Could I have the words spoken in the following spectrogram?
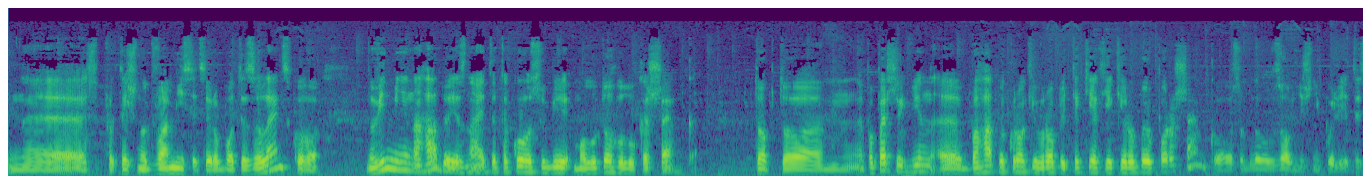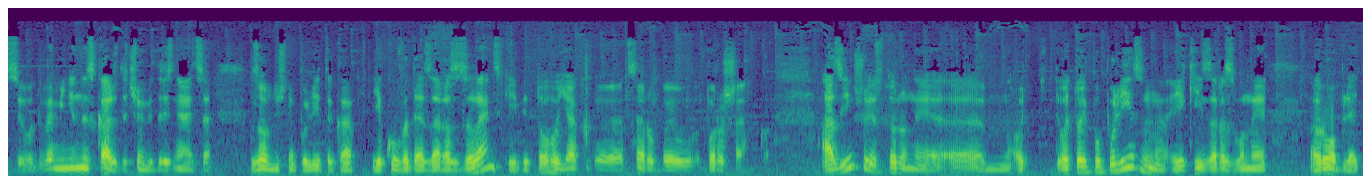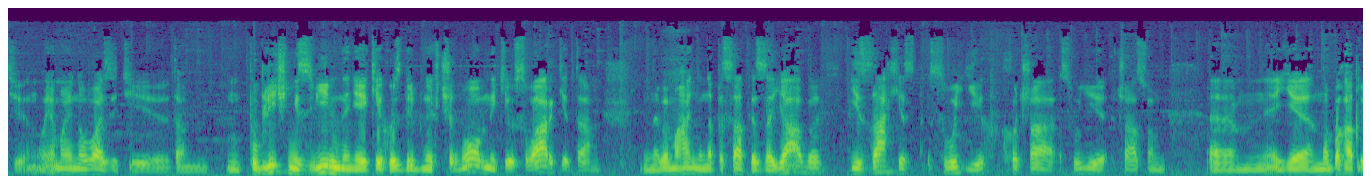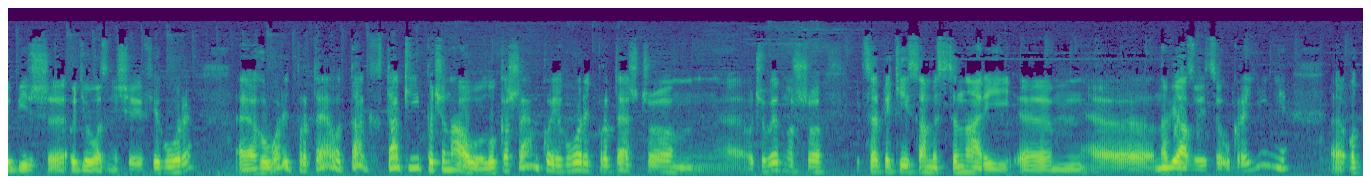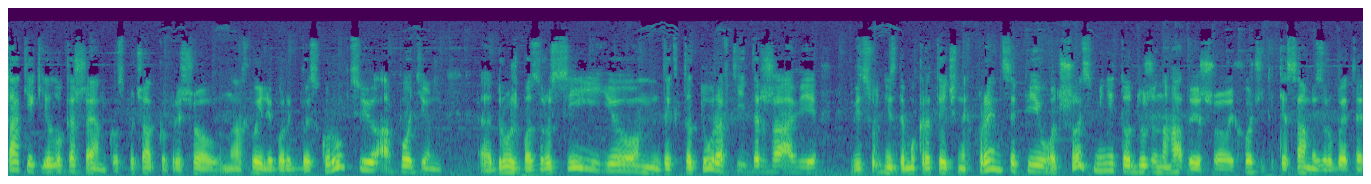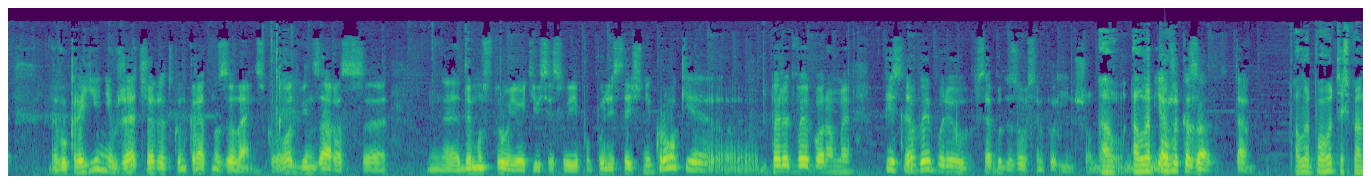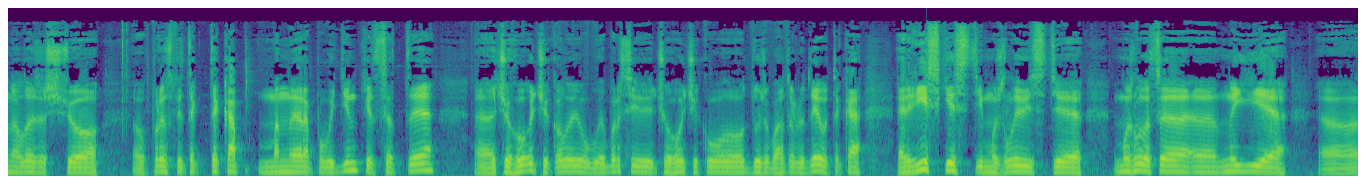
е, фактично два місяці роботи Зеленського. Ну він мені нагадує, знаєте, такого собі молодого Лукашенка. Тобто, по-перше, він е, багато кроків робить таких, як і робив Порошенко, особливо в зовнішній політиці. От ви мені не скажете, чим відрізняється зовнішня політика, яку веде зараз Зеленський, від того, як е, це робив Порошенко. А з іншої сторони, е, от той популізм, який зараз вони роблять, ну я маю на увазі ті там публічні звільнення якихось дрібних чиновників, сварки там вимагання написати заяви і захист своїх, хоча свої часом ем, є набагато більш одіозніші фігури. Е, говорить про те, от так так і починав Лукашенко, і говорить про те, що очевидно, що це такий самий сценарій ем, е, нав'язується Україні. Е, отак, як і Лукашенко, спочатку прийшов на хвилі боротьби з корупцією, а потім дружба з Росією, диктатура в тій державі, відсутність демократичних принципів. От щось мені то дуже нагадує, що хочу таке саме зробити в Україні вже через конкретно Зеленського. От він зараз. Е, демонструє оті всі свої популістичні кроки е, перед виборами. Після виборів все буде зовсім по-іншому. А, але Я вже казав, так. Але погодьтесь, пане Олеже, що е, в принципі так, така манера поведінки це те, е, чого очікували у виборці, чого очікувало дуже багато людей. От така різкість і можливість, е, можливо, це не є.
